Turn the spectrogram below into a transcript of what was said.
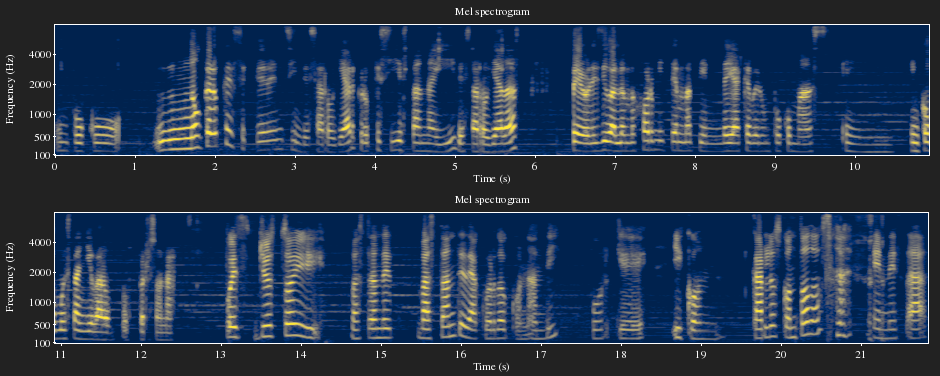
un poco, no creo que se queden sin desarrollar, creo que sí están ahí desarrolladas, pero les digo, a lo mejor mi tema tendría que ver un poco más en, en cómo están llevados los personajes. Pues yo estoy bastante, bastante de acuerdo con Andy, porque, y con Carlos, con todos, en esta,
